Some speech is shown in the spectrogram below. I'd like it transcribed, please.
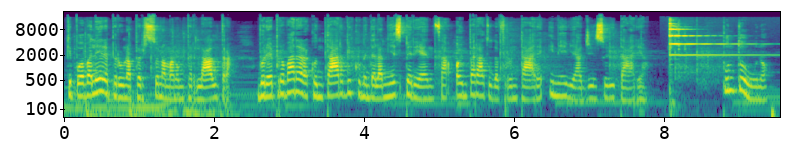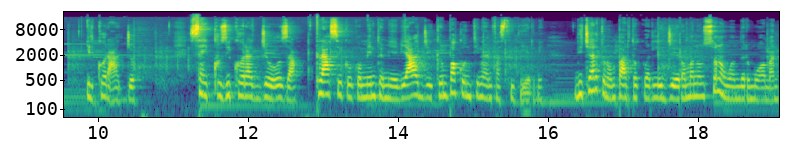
che può valere per una persona ma non per l'altra, vorrei provare a raccontarvi come dalla mia esperienza ho imparato ad affrontare i miei viaggi in solitaria. Punto 1. Il coraggio. Sei così coraggiosa. Classico commento ai miei viaggi che un po' continua a infastidirmi. Di certo non parto a cuor leggero, ma non sono Wonder Woman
